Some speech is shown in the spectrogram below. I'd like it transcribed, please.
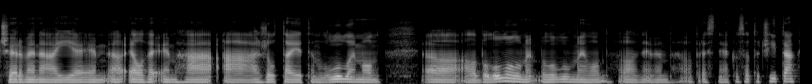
červená je LVMH a žltá je ten Lululemon alebo Lululemon, neviem presne ako sa to číta,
